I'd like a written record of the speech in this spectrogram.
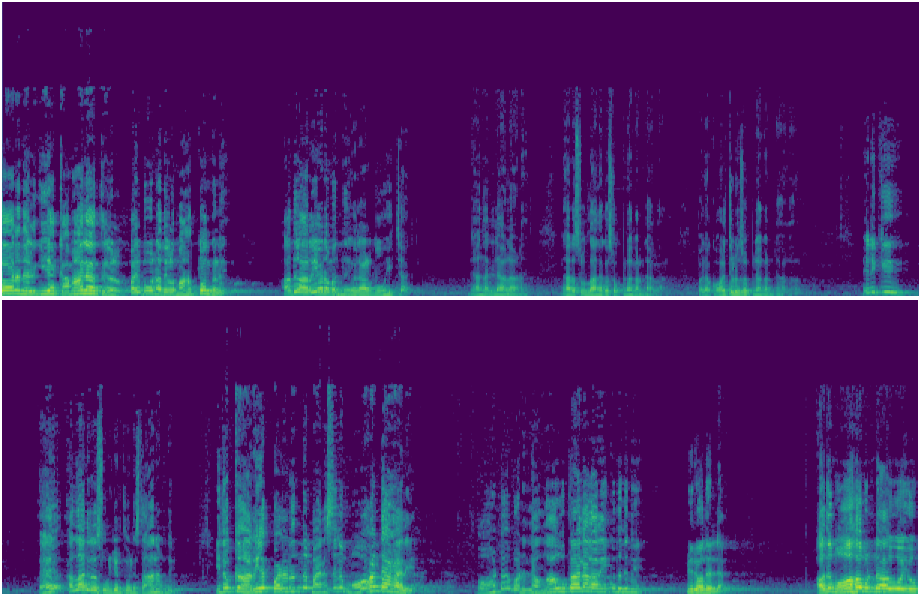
താല നൽകിയ കമാലാത്തുകൾ പരിപൂർണതകൾ മഹത്വങ്ങൾ അത് അറിയണമെന്ന് ഒരാൾ മോഹിച്ചാൽ ഞാൻ നല്ല ആളാണ്. ഞാൻ റസൂല്ലാനൊക്കെ സ്വപ്നം കണ്ട ആളാണ്. പല കോലത്തിലുള്ള സ്വപ്നം കണ്ട ആളാണ്. എനിക്ക് അള്ളാഹ് റസൂലിന്റെ അടുത്ത് വലിയ സ്ഥാനമുണ്ട്. ഇതൊക്കെ അറിയപ്പെടണമെന്ന് മനസ്സിൽ മോഹം മോഹണ്ടാ പാടില്ല. അള്ളാഹു താല അത് അറിയിക്കുന്നതിന് വിരോധമല്ല. അത് മോഹമുണ്ടാവുകയും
